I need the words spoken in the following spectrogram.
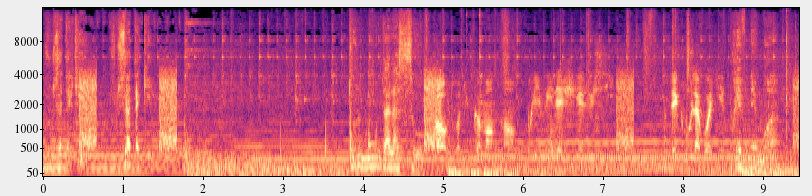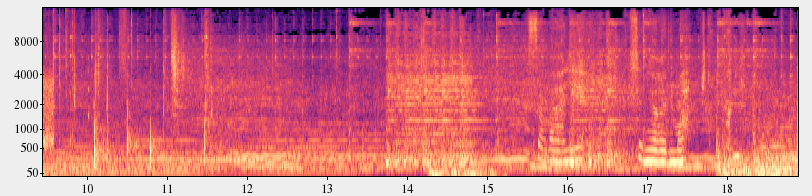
Vous attaquez. Vous attaquez. Tout le monde à l'assaut. Ordre du commandement, privilégiez Lucie. Dès que vous la voyez, Prévenez-moi. Ça va aller. Seigneur, aide-moi. Je t'en prie.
